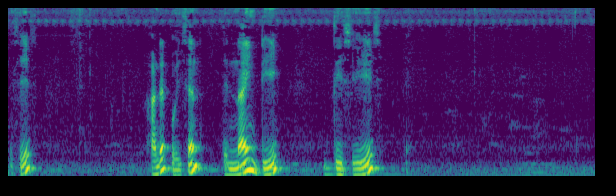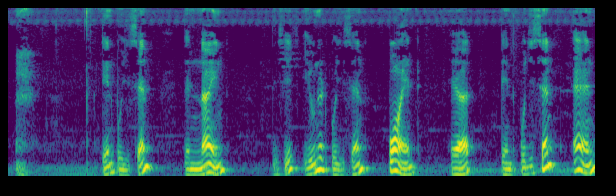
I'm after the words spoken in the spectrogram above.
this is 100 position then 90 this is 10 position then 9 this is unit position point here 10th position and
